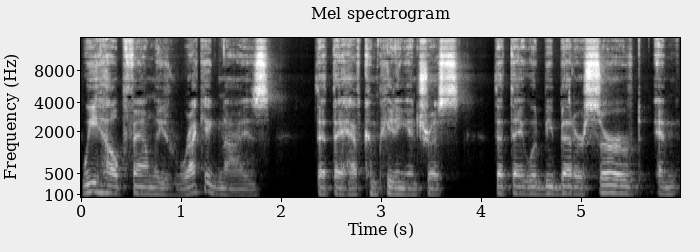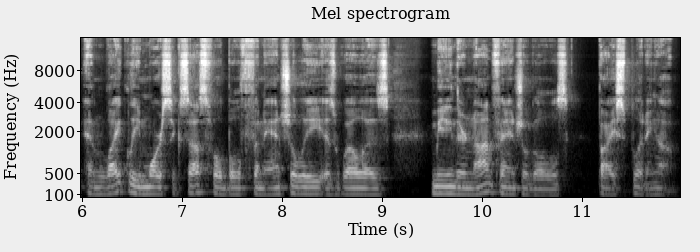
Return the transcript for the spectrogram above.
we help families recognize that they have competing interests, that they would be better served and, and likely more successful, both financially as well as meeting their non financial goals by splitting up.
